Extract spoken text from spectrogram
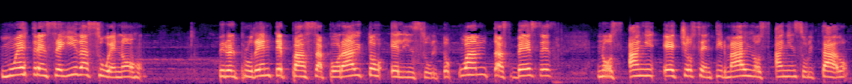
muestra enseguida su enojo, pero el prudente pasa por alto el insulto. ¿Cuántas veces nos han hecho sentir mal, nos han insultado?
